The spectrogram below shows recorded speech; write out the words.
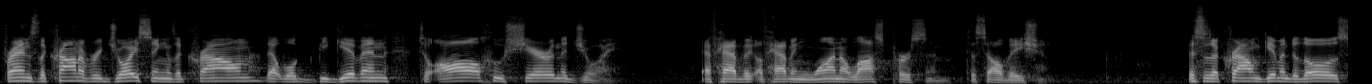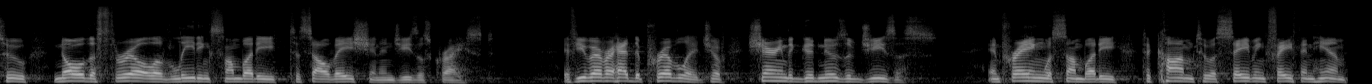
Friends, the crown of rejoicing is a crown that will be given to all who share in the joy of having, of having won a lost person to salvation. This is a crown given to those who know the thrill of leading somebody to salvation in Jesus Christ. If you've ever had the privilege of sharing the good news of Jesus and praying with somebody to come to a saving faith in Him,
